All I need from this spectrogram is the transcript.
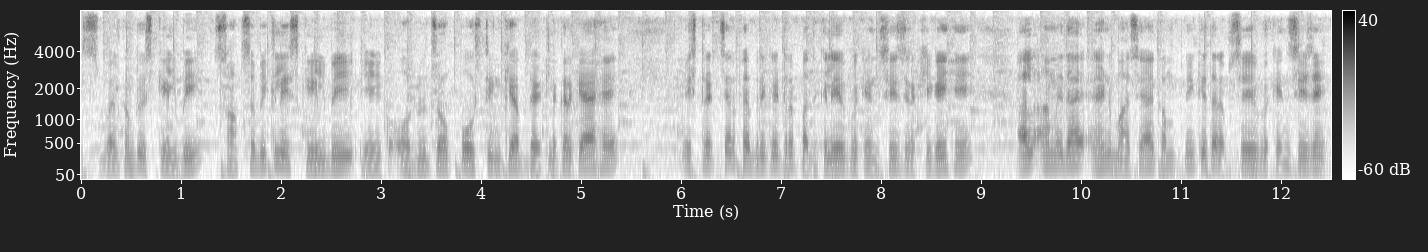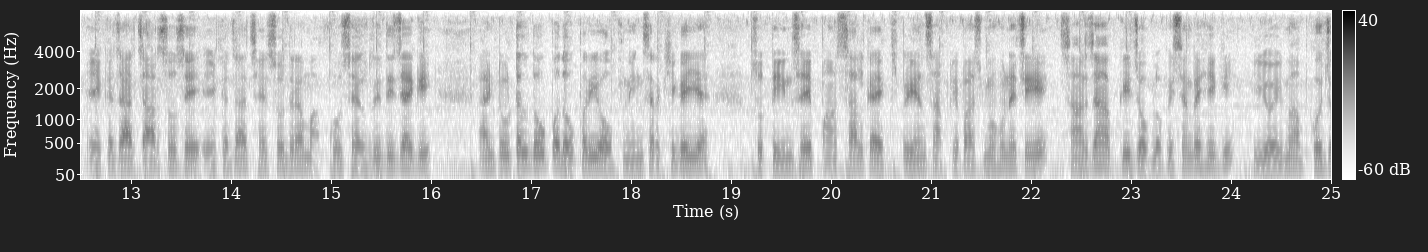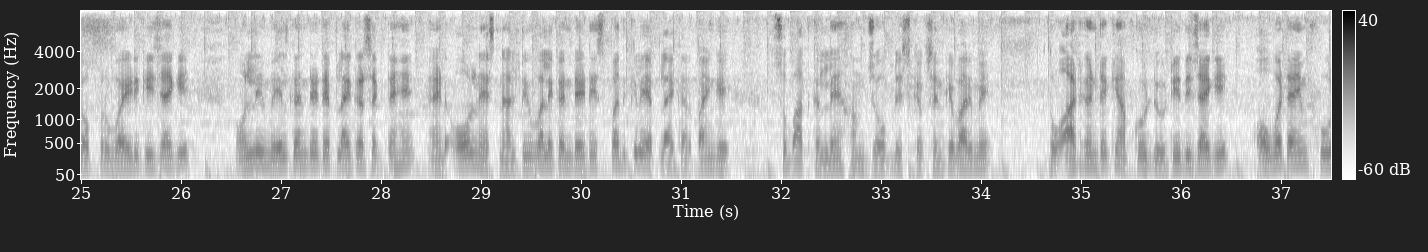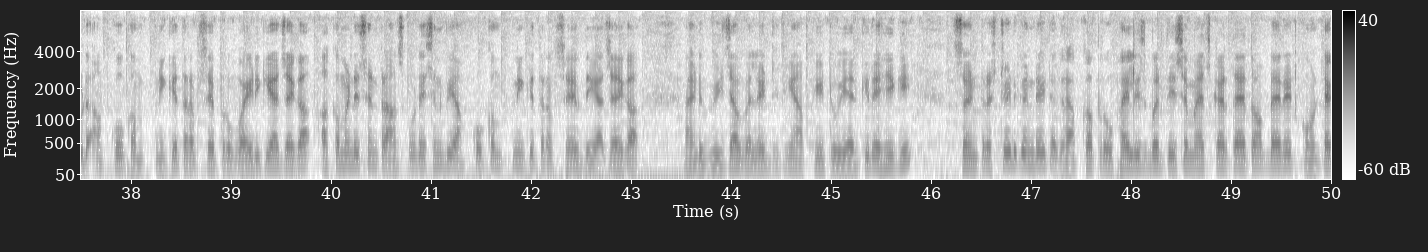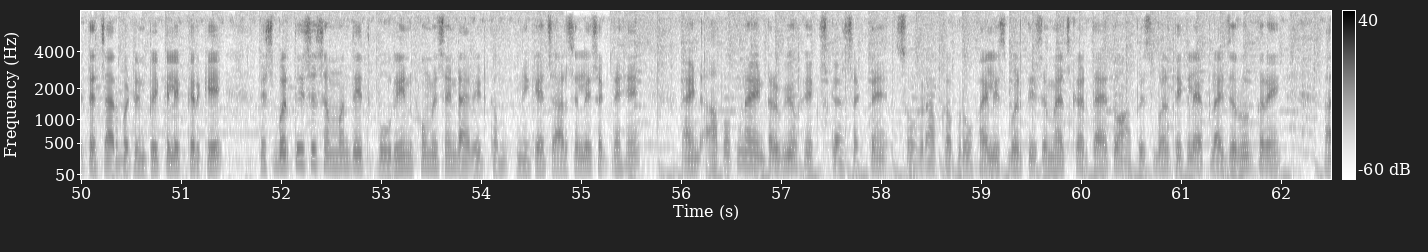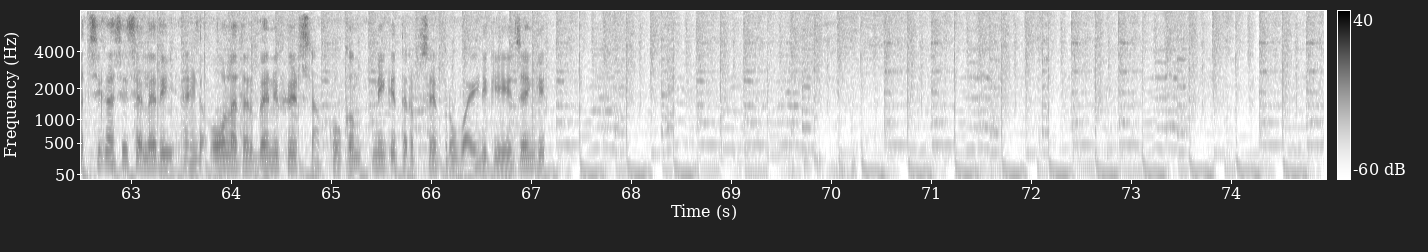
To scale B so आप सभी के लिए स्केल बी एक और न्यू जॉब पोस्टिंग की अपडेट लेकर के आया है। स्ट्रक्चर फैब्रिकेटर पद के लिए वैकेंसीज रखी गई हैं। अल अमिदा एंड मासिया कंपनी की तरफ़ से वैकेंसीज हैं। 1400 से 1600 दरम आपको सैलरी दी जाएगी। एंड टोटल दो पदों पर ये ओपनिंग्स रखी गई है। सो तीन से पाँच साल का एक्सपीरियंस आपके पास में होना चाहिए। शारजा आपकी जॉब लोकेशन रहेगी। यूएई में आपको जॉब प्रोवाइड की जाएगी। ओनली मेल कैंडिडेट अप्लाई कर सकते हैं एंड ऑल नेशनैलिटी वाले कैंडिडेट इस पद के लिए अप्लाई कर पाएँगे। सो बात कर लें हम जॉब डिस्क्रिप्शन के बारे में। तो आठ घंटे की आपको ड्यूटी दी जाएगी। ओवर टाइम फ़ूड आपको कंपनी की तरफ़ से प्रोवाइड किया जाएगा। अकोमोडेशन ट्रांसपोर्टेशन भी आपको कंपनी की तरफ़ से दिया जाएगा। एंड वीज़ा वैलिडिटी आपकी टू ईयर की रहेगी। सो इंटरेस्टेड कैंडिडेट अगर आपका प्रोफ़ाइल इस भर्ती से मैच करता है तो आप डायरेक्ट कॉन्टैक्ट एच बटन पर क्लिक करके इस भर्ती से संबंधित पूरी इन्फॉर्मेशन डायरेक्ट कंपनी के एच से ले सकते हैं। एंड आप अपना इंटरव्यू फिक्स कर सकते हैं। सो अगर आपका प्रोफ़ाइल इस भर्ती से मैच करता है तो आप इस भर्ती के लिए अप्लाई ज़रूर करें। अच्छी खासी salary and all other benefits आपको कंपनी की तरफ़ से प्रोवाइड किए जाएँगे।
